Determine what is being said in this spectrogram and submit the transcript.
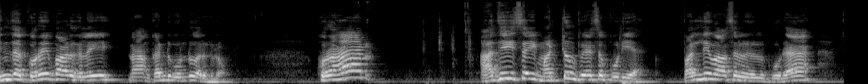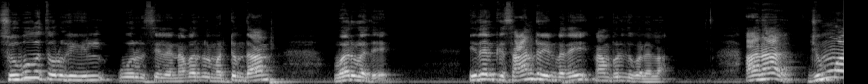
இந்த குறைபாடுகளை நாம் கண்டு கொண்டு வருகிறோம். குர்ஹான் அதிசை மட்டும் பேசக்கூடிய பள்ளிவாசல்கள் கூட சுபு தொழுகையில் ஒரு சில நபர்கள் மட்டும்தான் வருவது. இதற்கு சான்று என்பதை நாம் புரிந்து கொள்ளலாம். ஆனால் ஜும்மா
